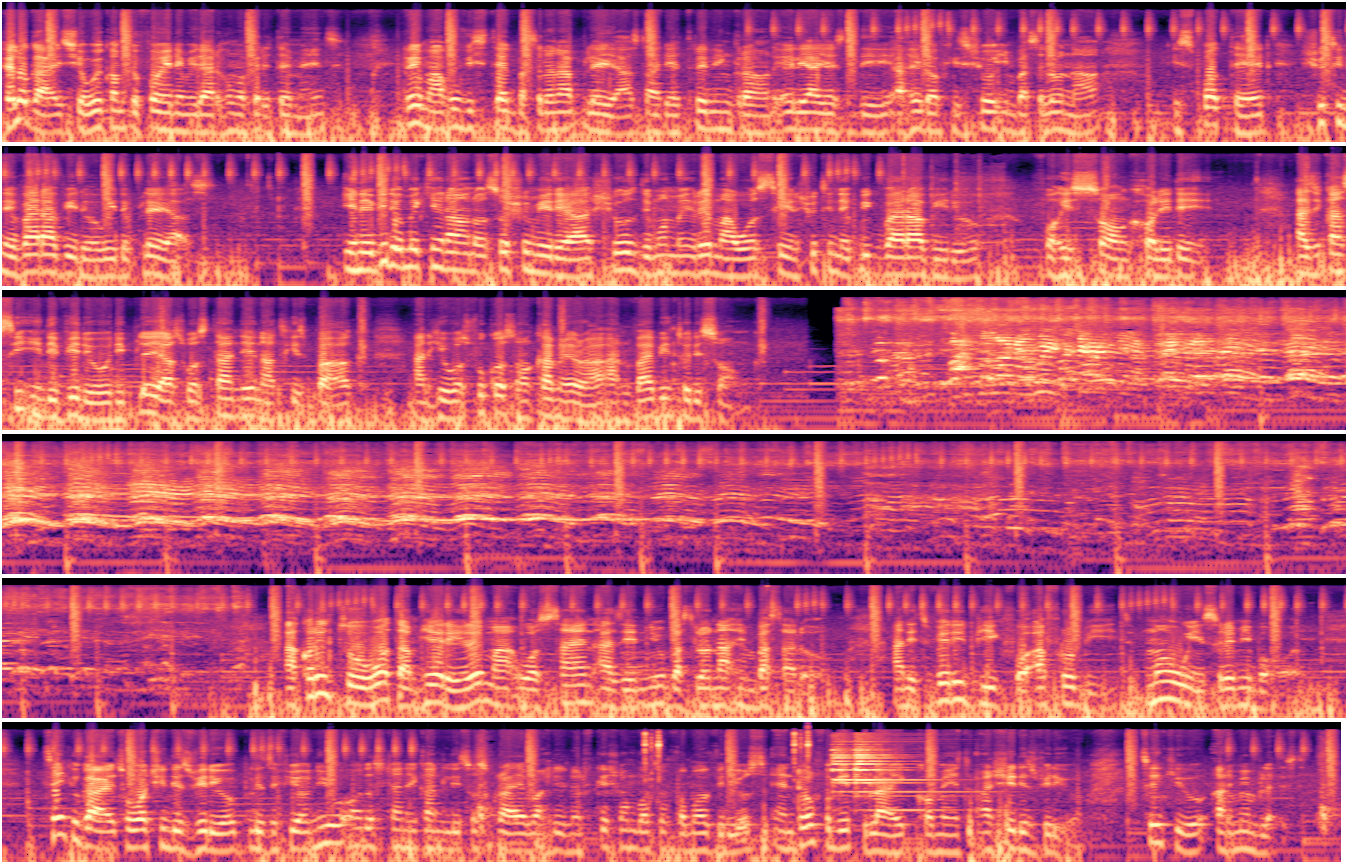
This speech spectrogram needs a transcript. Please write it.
Hello guys, you're welcome to 4 Media Home of Entertainment. Rema, who visited Barcelona players at their training ground earlier yesterday ahead of his show in Barcelona, is spotted shooting a viral video with the players. In a video making round on social media shows the moment Rema was seen shooting a quick viral video for his song Holiday. As you can see in the video, the players were standing at his back and he was focused on camera and vibing to the song. According to what I'm hearing, Rema was signed as a new Barcelona ambassador and it's very big for Afrobeat. More wins, Remy boy. Thank you guys for watching this video. Please, if you're new on this channel, kindly subscribe and hit the notification button for more videos. And don't forget to like, comment, and share this video. Thank you and remain blessed.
